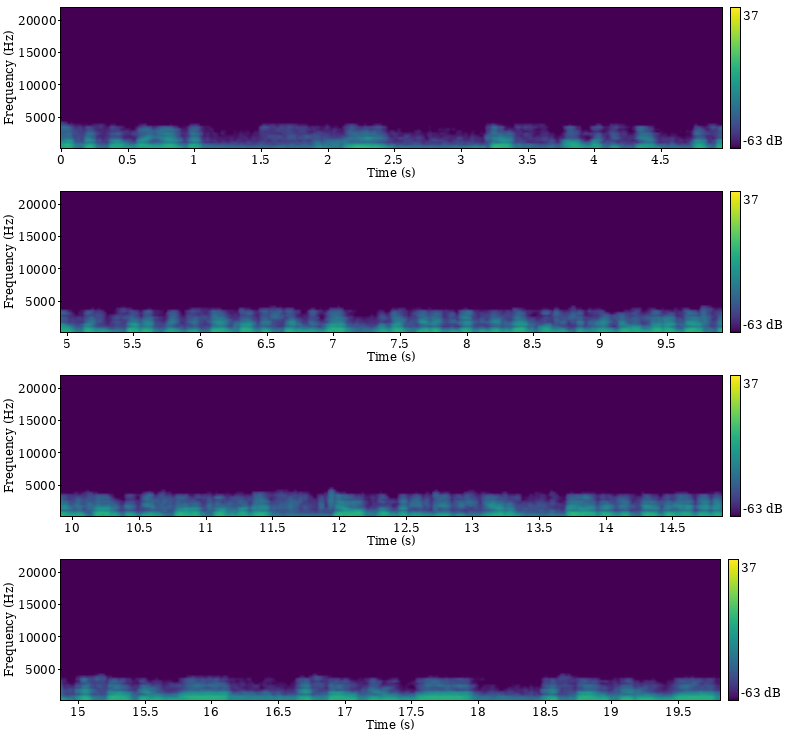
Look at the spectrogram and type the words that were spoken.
abdest alınan yerden. E, ders almak isteyen, tasavvufa intisap etmek isteyen kardeşlerimiz var. Uzak yere gidebilirler. Onun için önce onlara derslerini tarif edeyim. Sonra soruları cevaplandırayım diye düşünüyorum. Beraberce tevbe edelim. Estağfirullah, estağfirullah, estağfirullah,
